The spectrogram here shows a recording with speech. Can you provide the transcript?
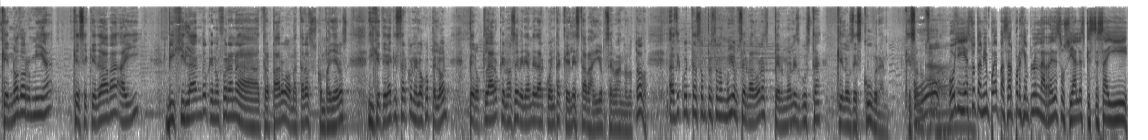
que no dormía, que se quedaba ahí vigilando que no fueran a atrapar o a matar a sus compañeros y que tenía que estar con el ojo pelón, pero claro que no se deberían de dar cuenta que él estaba ahí observándolo todo. Haz de cuenta, son personas muy observadoras, pero no les gusta que los descubran que son observadores. Oh, Oye, y esto también puede pasar, por ejemplo, en las redes sociales, que estés ahí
